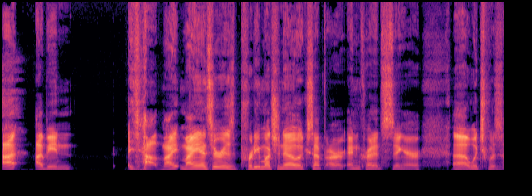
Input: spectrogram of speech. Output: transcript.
I I mean, yeah, my my answer is pretty much no, except our end credits singer, uh, which was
